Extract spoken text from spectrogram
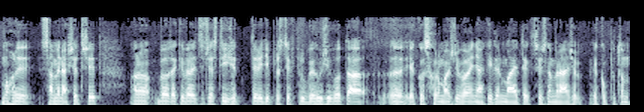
mohli sami našetřit. Ono bylo taky velice častý, že ty lidi prostě v průběhu života uh, jako schromažďovali nějaký ten majetek, což znamená, že jako potom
